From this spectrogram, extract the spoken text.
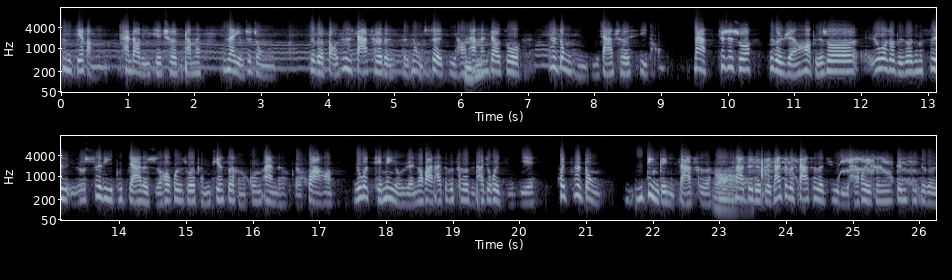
跟街坊看到的一些车子，他们现在有这种这个保证刹车的的那种设计哈，他们叫做。自动紧急刹车系统，那就是说这个人哈，比如说，如果说比如说这个视视力不佳的时候，或者说可能天色很昏暗的的话哈，如果前面有人的话，他这个车子他就会直接会自动一定给你刹车。哦。那对对对，那这个刹车的距离还会跟根据这个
